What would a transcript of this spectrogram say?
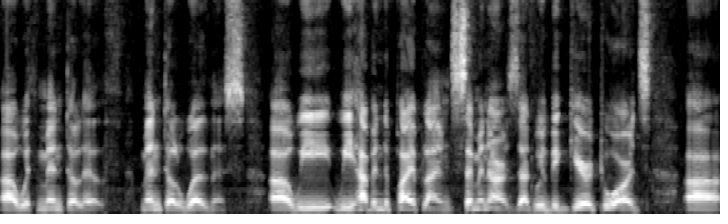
uh, with mental health, mental wellness. Uh, we, we have in the pipeline seminars that will be geared towards uh,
